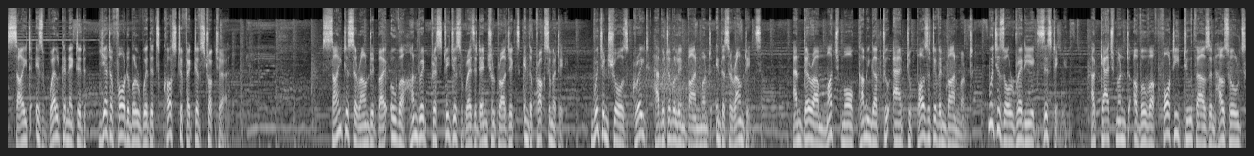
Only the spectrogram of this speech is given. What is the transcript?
Site is well connected yet affordable with its cost-effective structure. Site is surrounded by over 100 prestigious residential projects in the proximity, which ensures great habitable environment in the surroundings. And there are much more coming up to add to positive environment, which is already existing. A catchment of over 42,000 households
